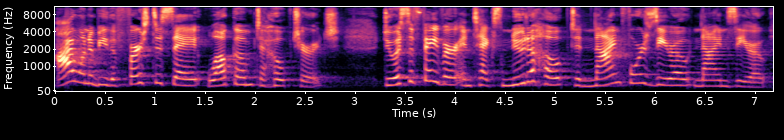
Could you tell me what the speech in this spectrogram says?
I want to be the first to say, Welcome to Hope Church. Do us a favor and text new to hope to 94090.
